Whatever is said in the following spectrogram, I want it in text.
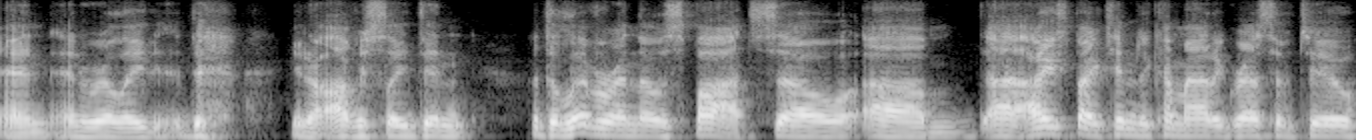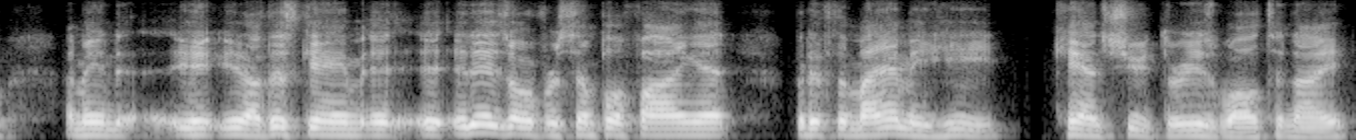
and and really, you know, obviously didn't deliver in those spots. So um, I expect him to come out aggressive too. I mean, you, know, this game it, it is oversimplifying it, but if the Miami Heat can't shoot threes well tonight,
